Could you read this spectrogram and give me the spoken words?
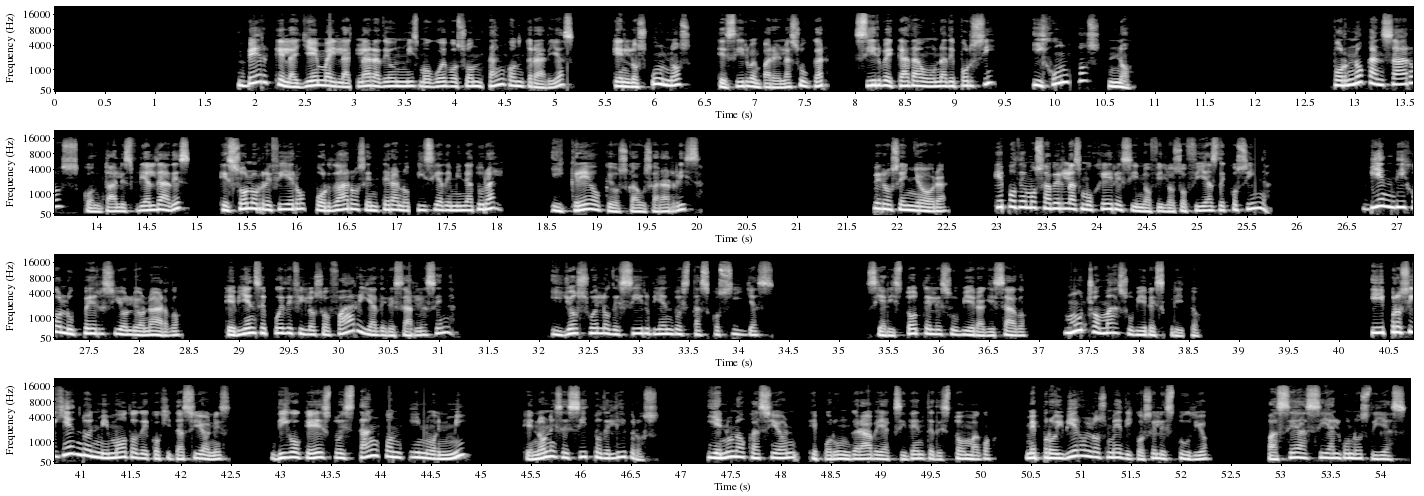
Ver que la yema y la clara de un mismo huevo son tan contrarias que en los unos, que sirven para el azúcar, sirve cada una de por sí, y juntos no. Por no cansaros con tales frialdades, que solo refiero por daros entera noticia de mi natural, y creo que os causará risa. Pero señora, ¿qué podemos saber las mujeres sino filosofías de cocina? Bien dijo Lupercio Leonardo, que bien se puede filosofar y aderezar la cena. Y yo suelo decir viendo estas cosillas, si Aristóteles hubiera guisado, mucho más hubiera escrito. Y prosiguiendo en mi modo de cogitaciones, digo que esto es tan continuo en mí que no necesito de libros. Y en una ocasión, que por un grave accidente de estómago me prohibieron los médicos el estudio, pasé así algunos días.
